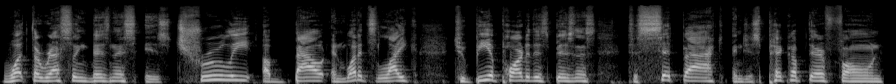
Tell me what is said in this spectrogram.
what the wrestling business is truly about and what it's like to be a part of this business, to sit back and just pick up their phone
